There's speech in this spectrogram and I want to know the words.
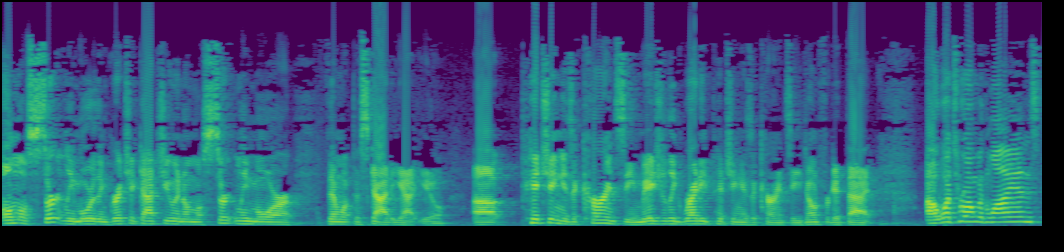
almost certainly more than Grichuk got you, and almost certainly more than what Piscotty got you. Uh, pitching is a currency. Major League ready pitching is a currency. Don't forget that. Uh, what's wrong with Lyons?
